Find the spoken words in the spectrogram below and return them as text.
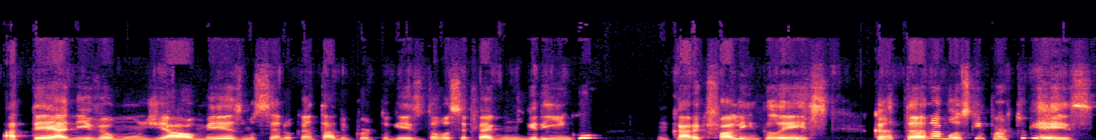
até a nível mundial, mesmo sendo cantado em português. Então, você pega um gringo, um cara que fala inglês, cantando a música em português.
